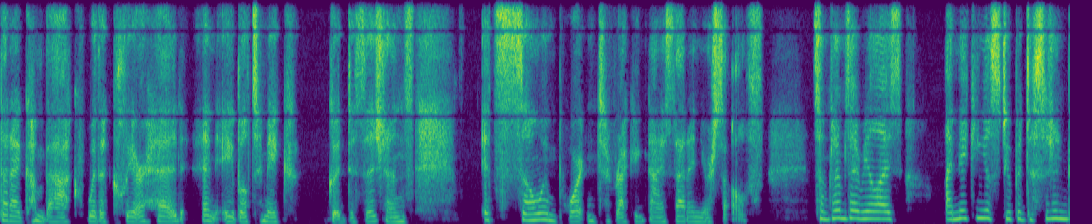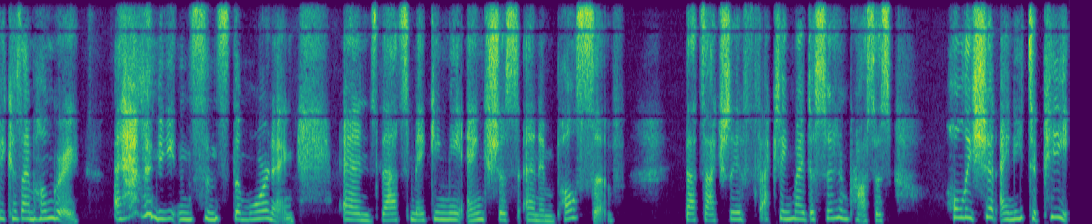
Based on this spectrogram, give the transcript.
then I come back with a clear head and able to make good decisions. It's so important to recognize that in yourself. Sometimes I realize I'm making a stupid decision because I'm hungry. I haven't eaten since the morning, and that's making me anxious and impulsive. That's actually affecting my decision process. Holy shit, I need to pee,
